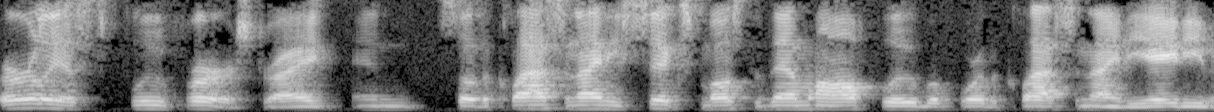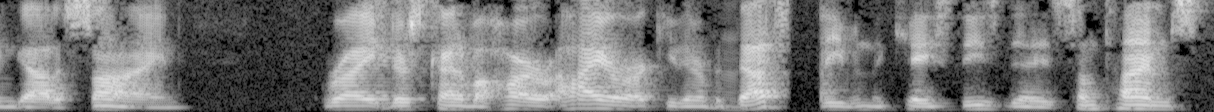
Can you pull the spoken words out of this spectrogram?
earliest flew first, right? And so the class of '96, most of them all flew before the class of '98 even got assigned right? There's kind of a hierarchy there, but hmm. that's not even the case these days. Sometimes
